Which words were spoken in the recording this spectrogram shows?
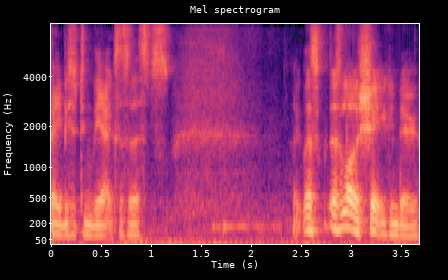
babysitting the exorcists. Like there's there's a lot of shit you can do.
